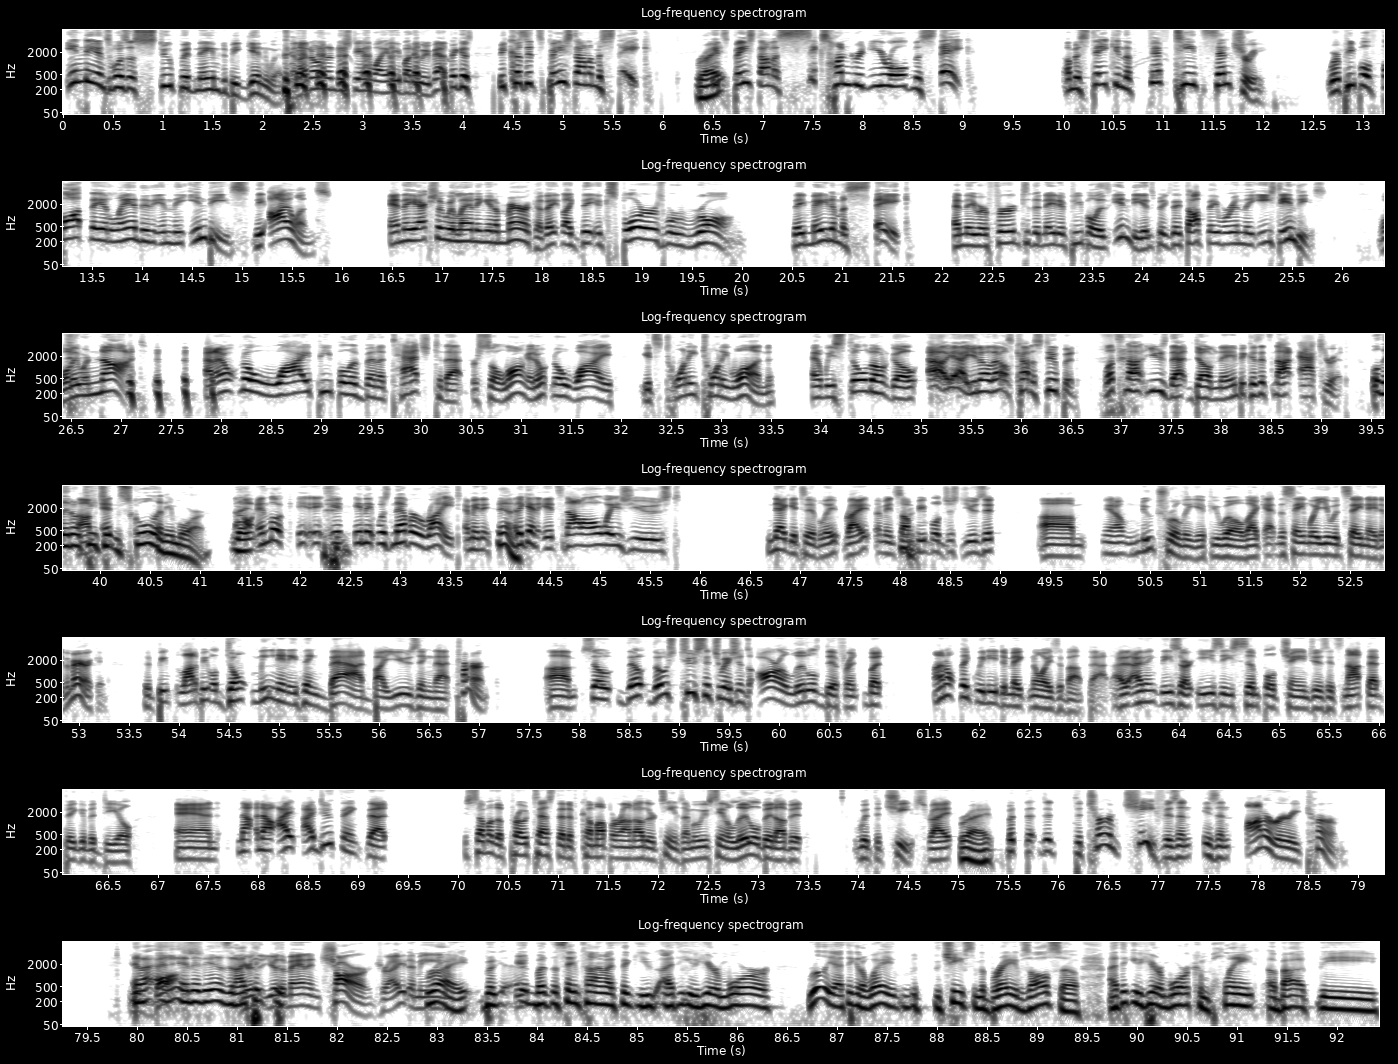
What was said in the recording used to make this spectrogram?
Indians was a stupid name to begin with, and I don't understand why anybody would be mad because because it's based on a mistake. Right. It's based on a 600 year old mistake, a mistake in the 15th century, where people thought they had landed in the Indies, the islands, and they actually were landing in America. They like the explorers were wrong. They made a mistake, and they referred to the native people as Indians because they thought they were in the East Indies. Well, they were not. and I don't know why people have been attached to that for so long. I don't know why it's 2021 and we still don't go, oh, yeah, you know, that was kind of stupid. Let's not use that dumb name because it's not accurate. Well, they don't um, teach and, it in school anymore. No, they... and look, it, it, and it was never right. I mean, it, yeah. and again, it's not always used negatively, right? I mean, some right. people just use it, um, you know, neutrally, if you will, like at the same way you would say Native American a lot of people don't mean anything bad by using that term. Um, so th- those two situations are a little different, but I don't think we need to make noise about that. I, I, think these are easy, simple changes. It's not that big of a deal. And now, now I, I do think that some of the protests that have come up around other teams, I mean, we've seen a little bit of it with the Chiefs, right? Right. But the, the, the term chief is an, is an honorary term and, I, and it is, and you're I think the, you're the man in charge, right? I mean, right, but it, but at the same time, I think you I think you hear more. Really, I think in a way, the Chiefs and the Braves also. I think you hear more complaint about the,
